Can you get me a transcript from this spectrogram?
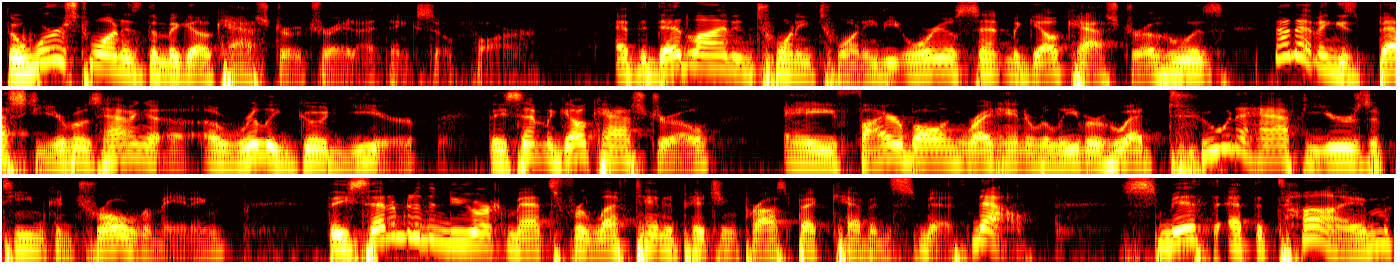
The worst one is the Miguel Castro trade, I think, so far. At the deadline in 2020, the Orioles sent Miguel Castro, who was not having his best year, but was having a, a really good year. They sent Miguel Castro, a fireballing right handed reliever who had two and a half years of team control remaining. They sent him to the New York Mets for left handed pitching prospect Kevin Smith. Now, Smith at the time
